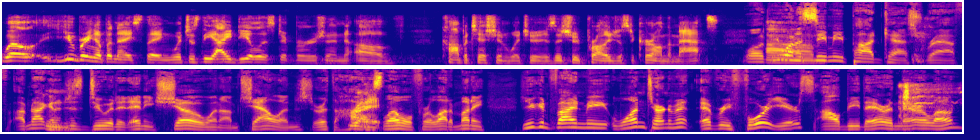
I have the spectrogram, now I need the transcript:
Well, you bring up a nice thing, which is the idealistic version of competition, which is it should probably just occur on the mats. Well, if you um, want to see me podcast, Raph, I'm not going to mm. just do it at any show when I'm challenged or at the highest right. level for a lot of money. You can find me one tournament every four years. I'll be there and there alone,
